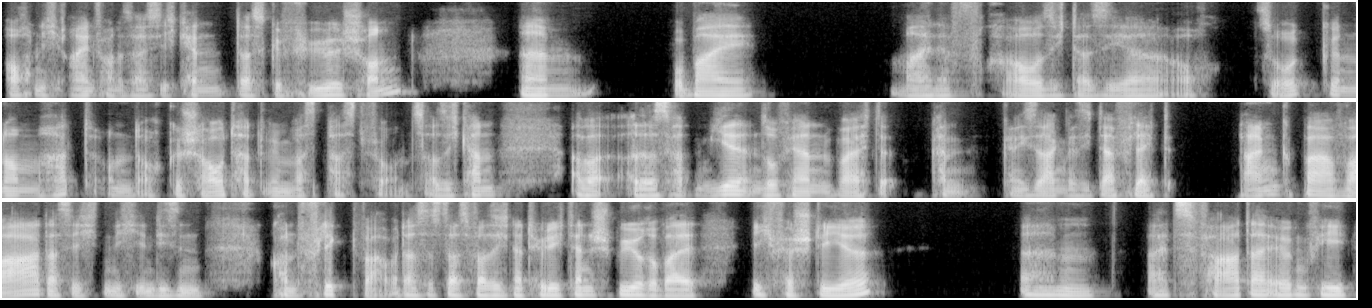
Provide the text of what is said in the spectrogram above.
auch nicht einfach. Das heißt, ich kenne das Gefühl schon, ähm, wobei meine Frau sich da sehr auch zurückgenommen hat und auch geschaut hat, was passt für uns. Also ich kann, aber also das hat mir insofern, weil ich da, kann, kann ich sagen, dass ich da vielleicht dankbar war, dass ich nicht in diesem Konflikt war. Aber das ist das, was ich natürlich dann spüre, weil ich verstehe ähm, als Vater irgendwie,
